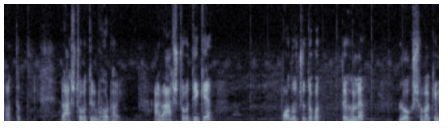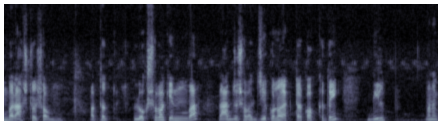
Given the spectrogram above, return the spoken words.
অর্থাৎ রাষ্ট্রপতির ভোট হয়। আর রাষ্ট্রপতিকে পদচ্যুত করতে হলে লোকসভা কিংবা রাষ্ট্রসভা, অর্থাৎ লোকসভা কিংবা রাজ্যসভা, যে কোনো একটা কক্ষতেই বিল মানে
